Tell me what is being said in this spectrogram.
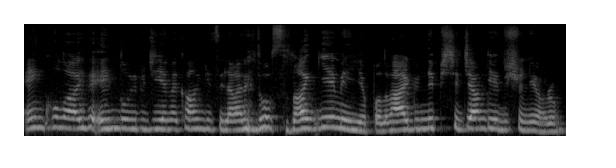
En kolay ve en doyurucu yemek hangisi lanet olsun? Hangi yemeği yapalım? Her gün ne pişireceğim diye düşünüyorum.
